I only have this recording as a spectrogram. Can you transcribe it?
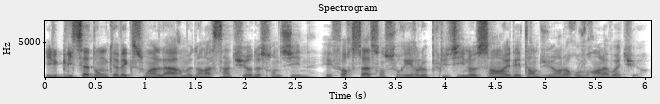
Il glissa donc avec soin l'arme dans la ceinture de son jean et força son sourire le plus innocent et détendu en leur ouvrant la voiture.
